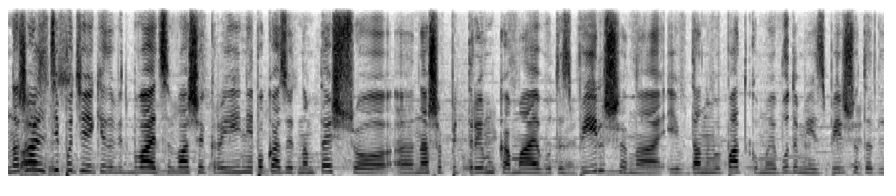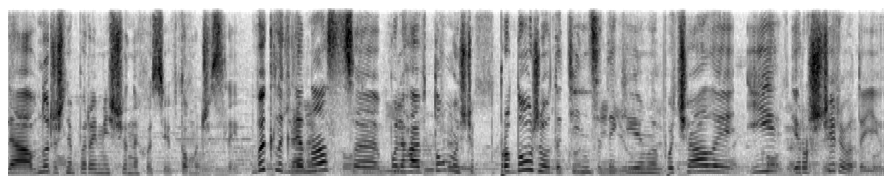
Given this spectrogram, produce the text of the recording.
На жаль, ті події, які відбуваються в вашій країні, показують нам те, що е, наша підтримка має бути збільшена, і в даному випадку ми будемо її збільшити для внутрішньопереміщених осіб, в тому числі. Виклик для нас це полягає в тому, щоб продовжувати ті ініціативи, які ми почали, і, і розширювати їх.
